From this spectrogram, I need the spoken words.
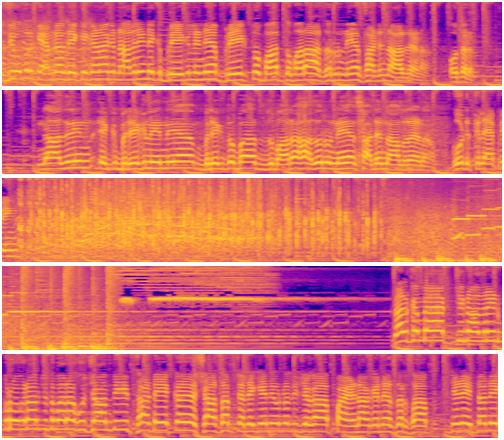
ਤੁਸੀਂ ਉਧਰ ਕੈਮਰਾ ਦੇਖ ਕੇ ਕਹਿਣਾ ਕਿ ਨਾਜ਼ਰੀਨ ਇੱਕ ਬ੍ਰੇਕ ਲੈਣੇ ਆ ਬ੍ਰੇਕ ਤੋਂ ਬਾਅਦ ਦੁਬਾਰਾ ਹਾਜ਼ਰ ਹੁੰਨੇ ਆ ਸਾਡੇ ਨਾਲ ਰਹਿਣਾ। ਉਧਰ। ਨਾਜ਼ਰੀਨ ਇੱਕ ਬ੍ਰੇਕ ਲੈਨੇ ਆ ਬ੍ਰੇਕ ਤੋਂ ਬਾਅਦ ਦੁਬਾਰਾ ਹਾਜ਼ਰ ਹੁੰਨੇ ਆ ਸਾਡੇ ਨਾਲ ਰਹਿਣਾ। ਗੁੱਡ ਕਲੈਪਿੰਗ ਵੈਲਕਮ ਬੈਕ ਜੀ ਨਾਜ਼ਰੀਨ ਪ੍ਰੋਗਰਾਮ 'ਚ ਦੁਬਾਰਾ ਖੁਸ਼ ਆਮਦੀਦ। ਸਾਡੇ ਇੱਕ ਸ਼ਾਹ ਸਾਹਿਬ ਚਲੇ ਗਏ ਨੇ ਉਹਨਾਂ ਦੀ ਜਗ੍ਹਾ ਭੈਣ ਆ ਗਏ ਨੇ ਅਜ਼ਰ ਸਾਹਿਬ ਜਿਹੜੇ ਇਦਾਂ ਦੇ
